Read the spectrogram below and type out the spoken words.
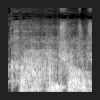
Crowd control.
